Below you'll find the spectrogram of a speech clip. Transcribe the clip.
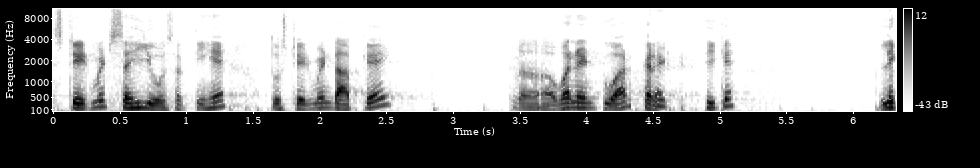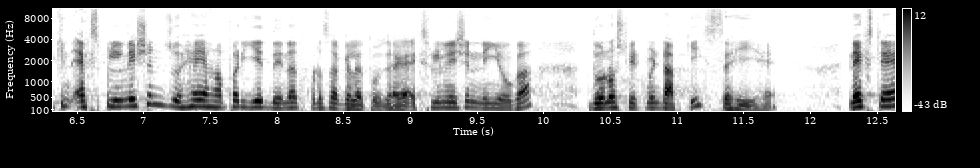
स्टेटमेंट सही हो सकती है। तो स्टेटमेंट आपके one and two are correct ठीक है? लेकिन एक्सप्लेनेशन जो है यहाँ पर ये देना थोड़ा सा गलत हो जाएगा। एक्सप्लेनेशन नहीं होगा। दोनों स्टेटमेंट आपकी सही है। नेक्स्ट है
